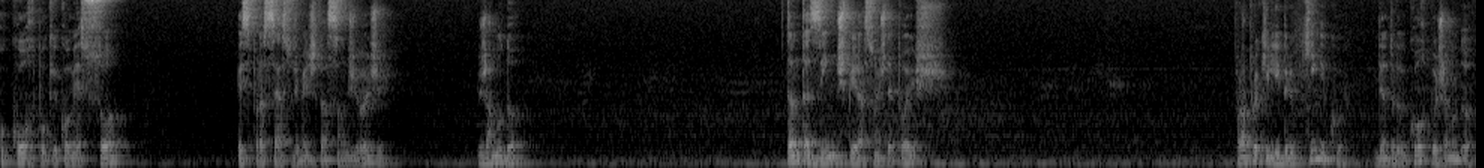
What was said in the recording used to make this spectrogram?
O corpo que começou esse processo de meditação de hoje já mudou. Tantas inspirações depois, próprio equilíbrio químico dentro do corpo já mudou.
